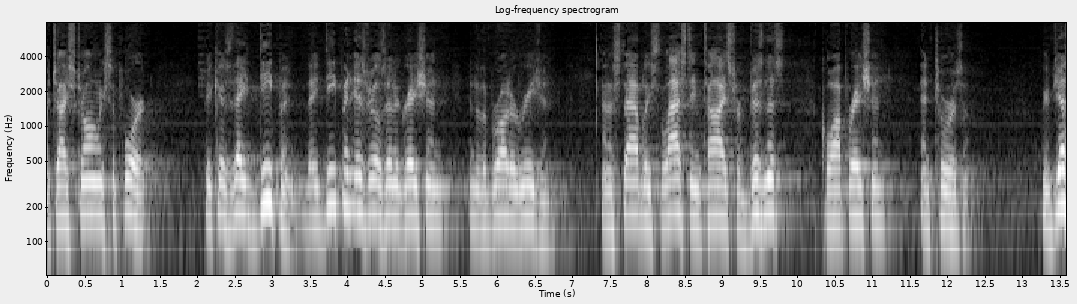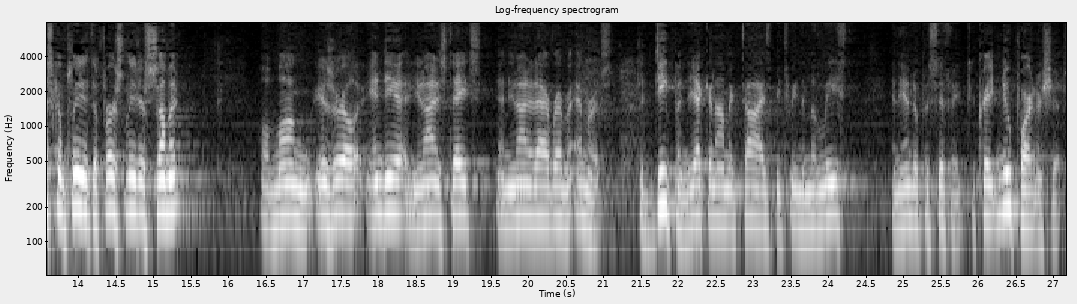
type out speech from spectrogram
which I strongly support because they deepen, they deepen Israel's integration into the broader region and establish lasting ties for business, cooperation, and tourism. We've just completed the first leaders summit among Israel, India, the United States, and the United Arab Emirates to deepen the economic ties between the Middle East and the Indo Pacific, to create new partnerships,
